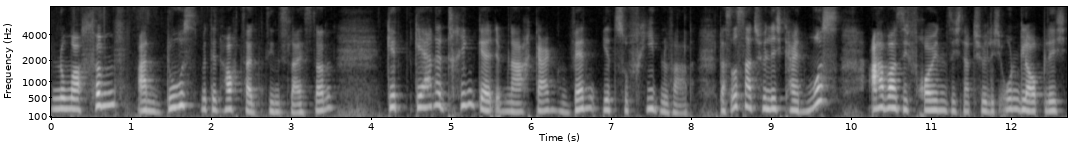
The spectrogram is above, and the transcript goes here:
Nummer 5 an Dus mit den Hochzeitsdienstleistern. Gebt gerne Trinkgeld im Nachgang, wenn ihr zufrieden wart. Das ist natürlich kein Muss, aber sie freuen sich natürlich unglaublich,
